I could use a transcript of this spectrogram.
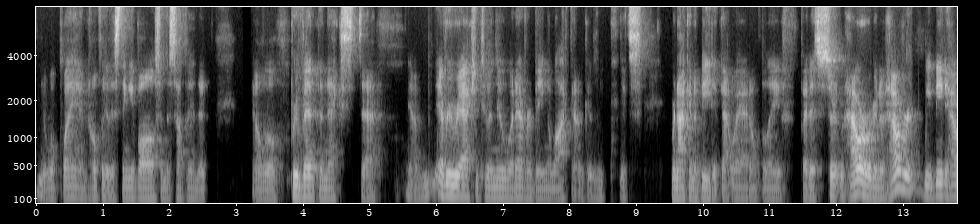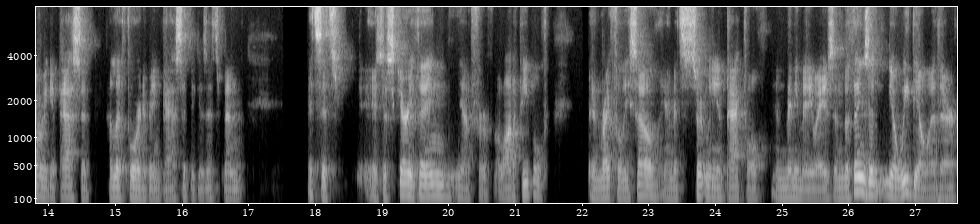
you know, will play, and hopefully this thing evolves into something that you know will prevent the next uh, you know every reaction to a new whatever being a lockdown because it's we're not going to beat it that way. I don't believe, but it's certain. However, we're going to, however we beat it, however we get past it. I look forward to being past it because it's been, it's it's it's a scary thing, you know, for a lot of people, and rightfully so. And it's certainly impactful in many many ways. And the things that you know we deal with are,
